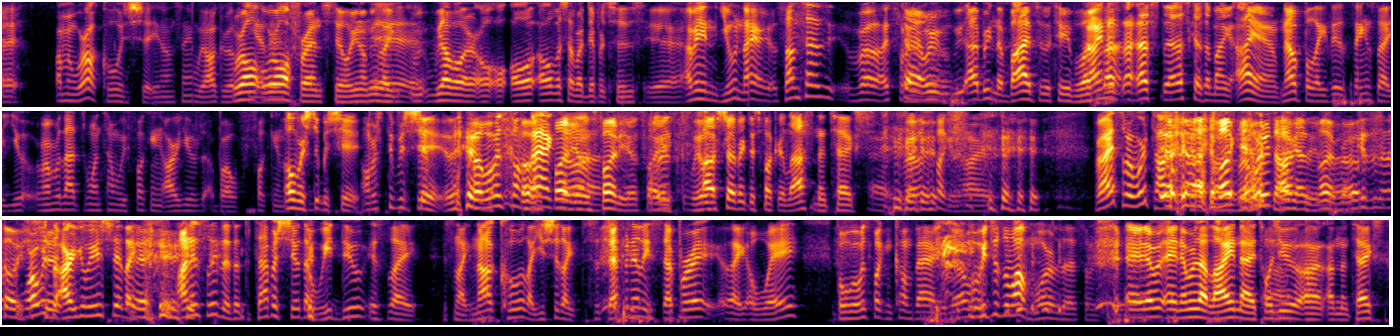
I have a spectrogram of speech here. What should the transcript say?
I mean, we're all cool and shit. You know what I'm saying? We all grew up. we're all together. we're all friends still. You know what I mean? Yeah, like we, we have our all, all, all of us have our differences. Yeah, I mean, you and I are sometimes, bro. I swear. Yeah, we, we, I bring the vibe to the table. That's that's that's that's because I'm like I am no, but like, there's things that you remember that one time we fucking argued about fucking oh, over stupid shit. Oh, over stupid shit. Shit. but when was come Oh, back, It was funny. though, It was funny. It was it funny. was- I was- trying to make this fucker laugh in the text. Alright, bro, was fucking hard. I swear we're toxic. Fuck bro. it, We're, we're we're toxic toxic, as fuck, bro. Because Oh, we're always shit. arguing shit. Like, honestly, the, the type of shit that we do is like, it's like not cool. Like, you should like definitely separate like away. But we always fucking come back, you know. We just want more of that some shit, Hey, remember, hey, remember that line I told you Uh. on, on the text?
